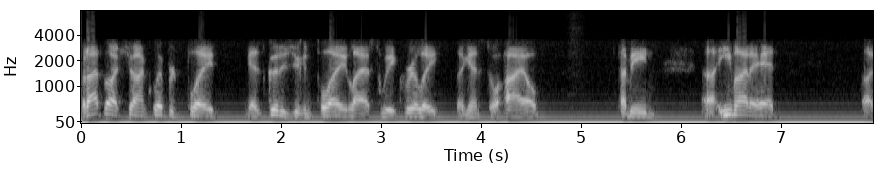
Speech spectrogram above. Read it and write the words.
But I thought Sean Clifford played as good as you can play last week, really, against Ohio. I mean, uh, he might have had a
